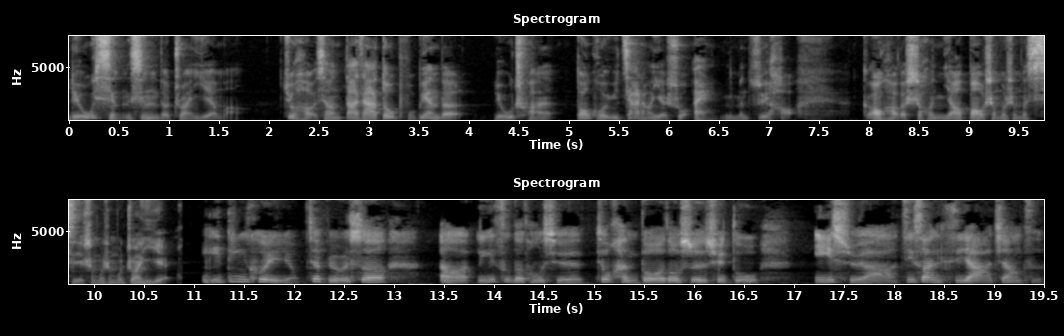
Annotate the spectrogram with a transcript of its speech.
流行性的专业吗？就好像大家都普遍的流传，包括于家长也说，哎，你们最好。高考的时候，你要报什么什么系，什么什么专业？一定会有。就比如说，呃，理组的同学就很多都是去读医学啊、计算机啊这样子。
